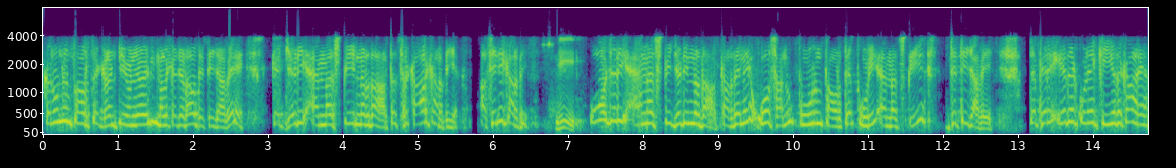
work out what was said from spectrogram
ਕਾਨੂੰਨੀ ਤੌਰ ਤੇ ਗਰੰਟੀ ਹੋਣੀ ਚਾਹੀਦੀ ਮਤਲਬ ਕਿ ਜਿਹੜਾ ਉਹ ਦਿੱਤੀ ਜਾਵੇ ਕਿ ਜਿਹੜੀ ਐਮਐਸਪੀ ਨਿਰਧਾਰਤ ਸਰਕਾਰ ਕਰਦੀ ਆ ਅਸੀਂ ਨਹੀਂ ਕਰਦੇ। ਜੀ। ਉਹ ਜਿਹੜੀ ਐਮਐਸਪੀ ਜਿਹੜੀ ਨਿਰਧਾਰਤ ਕਰਦੇ ਨੇ ਉਹ ਸਾਨੂੰ ਪੂਰਨ ਤੌਰ ਤੇ ਪੂਰੀ ਐਮਐਸਪੀ ਦਿੱਤੀ ਜਾਵੇ। ਤੇ ਫਿਰ ਇਹਦੇ ਕੋਲੇ ਕੀ ਅਧਿਕਾਰ ਆ?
